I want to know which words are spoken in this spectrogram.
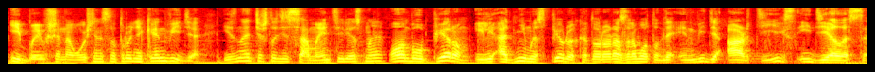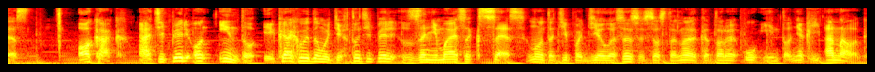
и бывший научный сотрудник Nvidia. И знаете, что здесь самое интересное? Он был первым или одним из первых, который разработал для Nvidia RTX и DLSS. О как! А теперь он Intel. И как вы думаете, кто теперь занимается XS? Ну, это типа DLSS и все остальное, которое у Intel, некий аналог.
